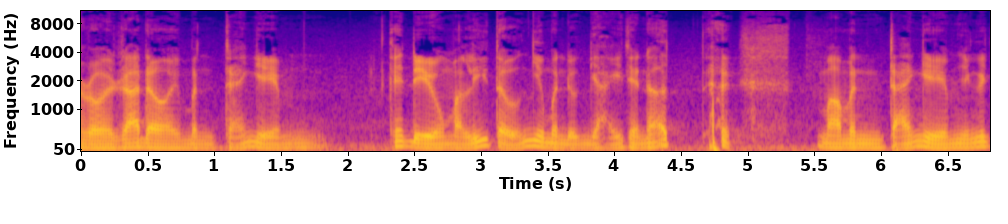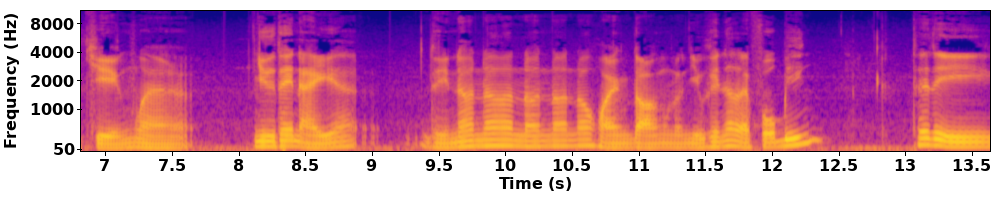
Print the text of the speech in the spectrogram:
rồi ra đời mình trải nghiệm cái điều mà lý tưởng như mình được dạy thì nó ít. Mà mình trải nghiệm những cái chuyện mà như thế này á thì nó nó nó nó nó hoàn toàn là nhiều khi nó lại phổ biến. Thế thì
